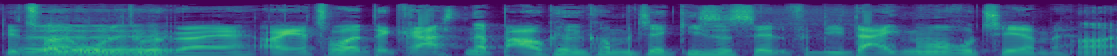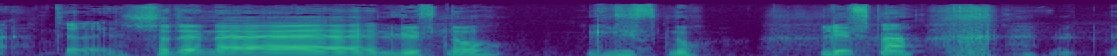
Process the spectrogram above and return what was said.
Det tror jeg Øh, roligt, du kan gøre, ja. Og jeg tror, at resten af bagkæden kommer til at give sig selv, fordi der er ikke nogen at rotere med. Nej, det er rigtigt. Så den er Lyfno. Lyfno. Lyftner. L-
